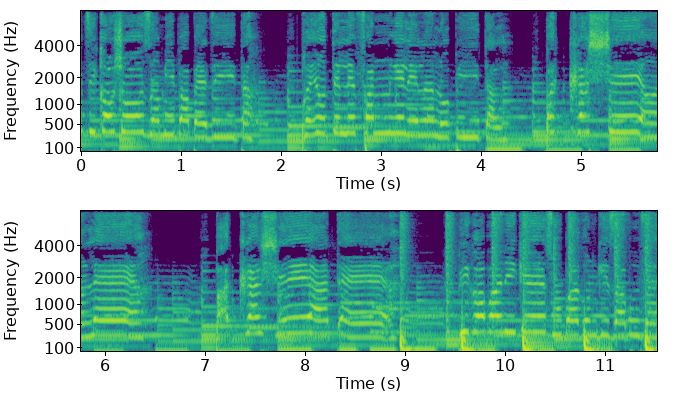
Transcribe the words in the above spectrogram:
senti koujou zami pa pedi tan Pren yon telefon rele lan l'opital Pa krashe an lèr pa krashe a tè Pi ko panike sou pa kon ki sa pou fè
